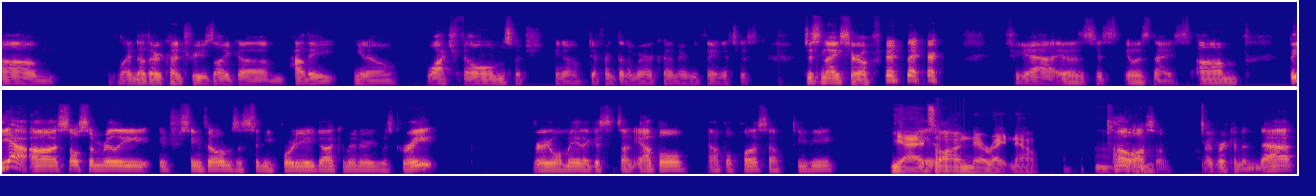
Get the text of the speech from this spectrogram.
um like other countries like um how they, you know, watch films, which, you know, different than America and everything. It's just just nicer over there. So, yeah, it was just it was nice. Um, but yeah, uh, saw some really interesting films. The Sidney 48 documentary was great, very well made. I guess it's on Apple, Apple Plus, Apple TV. Yeah, it's Yeah. on there right now. Oh, awesome! I'd recommend that.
